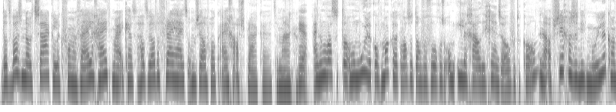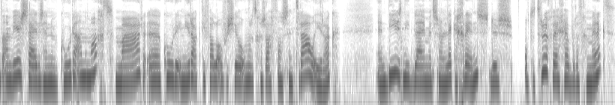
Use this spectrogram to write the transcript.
Dat was noodzakelijk voor mijn veiligheid, maar ik had wel de vrijheid om zelf ook eigen afspraken te maken. Ja, en hoe, was het dan, hoe moeilijk of makkelijk was het dan vervolgens om illegaal die grens over te komen? Nou, op zich was het niet moeilijk, want aan weerszijden zijn nu Koerden aan de macht. Maar uh, Koerden in Irak die vallen officieel onder het gezag van Centraal-Irak. En die is niet blij met zo'n lekke grens. Dus op de terugweg hebben we dat gemerkt.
